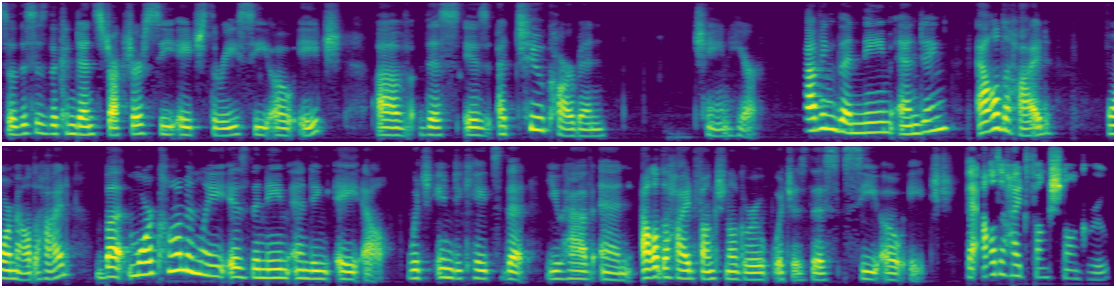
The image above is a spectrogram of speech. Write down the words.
So this is the condensed structure, CH3COH, of this is a two carbon chain here. Having the name ending aldehyde, formaldehyde, but more commonly is the name ending AL, which indicates that you have an aldehyde functional group, which is this COH. The aldehyde functional group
